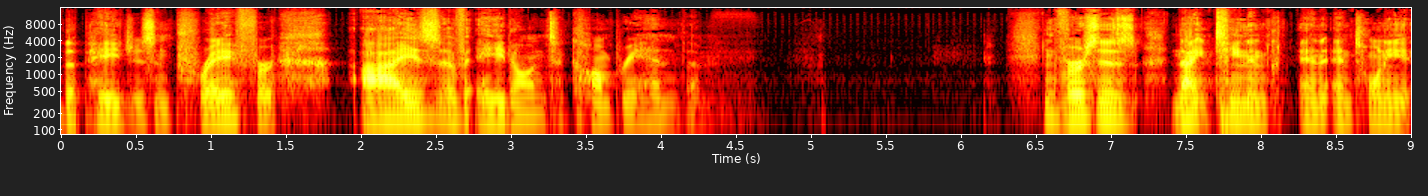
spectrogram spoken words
the pages, and pray for eyes of Adon to comprehend them. In verses 19 and, and, and 20,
